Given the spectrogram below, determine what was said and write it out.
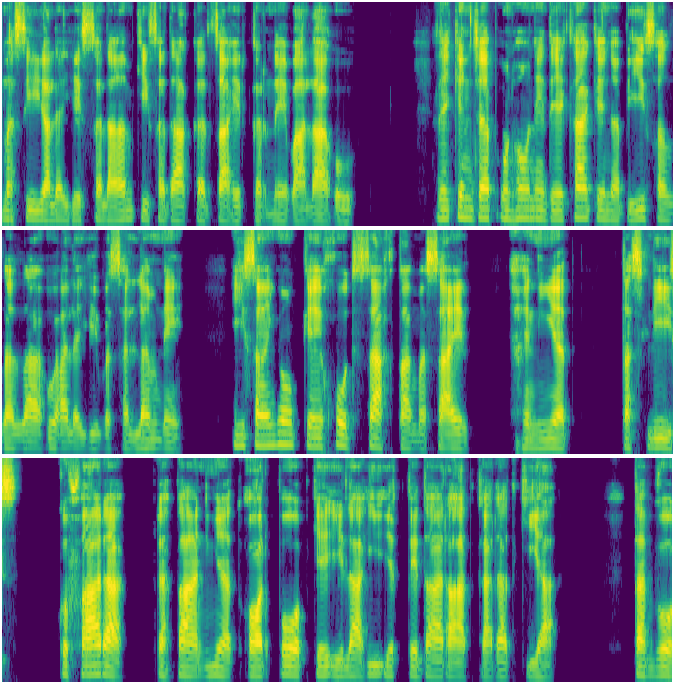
मसीह अलैहिस्सलाम की सदाकत ज़ाहिर करने वाला हो। लेकिन जब उन्होंने देखा कि नबी सल्लल्लाहु अलैहि वसल्लम ने ईसाइयों के खुद साख्ता मसाइल अहनियत तसलीस, कुफारा रहबानियत और पोप के इलाही इक़्तदारात का रद्द किया। तब वो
